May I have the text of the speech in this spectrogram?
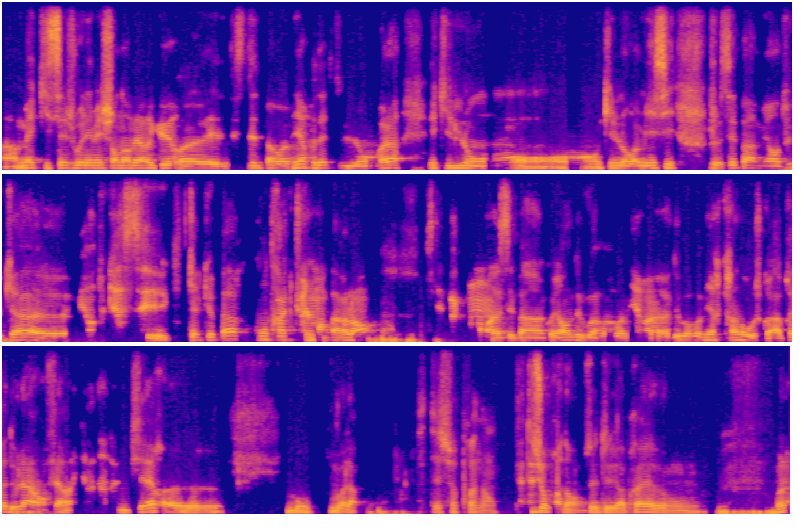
un mec qui sait jouer les méchants d'envergure, ait décidé de pas revenir, peut-être qu'ils l'ont, voilà, et qu'ils l'ont, qu'ils l'ont remis ici. Je sais pas, mais en tout cas, euh, mais en tout cas, c'est quelque part contractuellement parlant, c'est pas con, euh, c'est pas incohérent de voir revenir, euh, de voir revenir crâne rouge. Quoi. Après, de là à en faire un gardien d'une pierre, euh, bon, voilà. C'était surprenant. C'était surprenant. C'était après, euh, voilà,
